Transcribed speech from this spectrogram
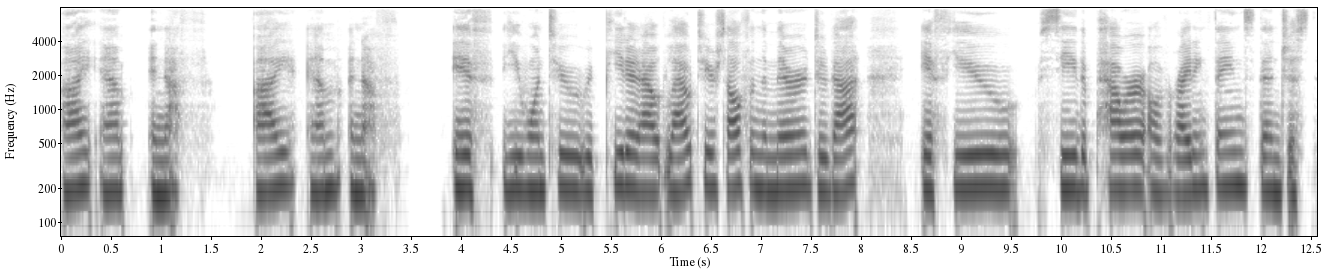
I am enough, I am enough. If you want to repeat it out loud to yourself in the mirror, do that. If you see the power of writing things, then just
